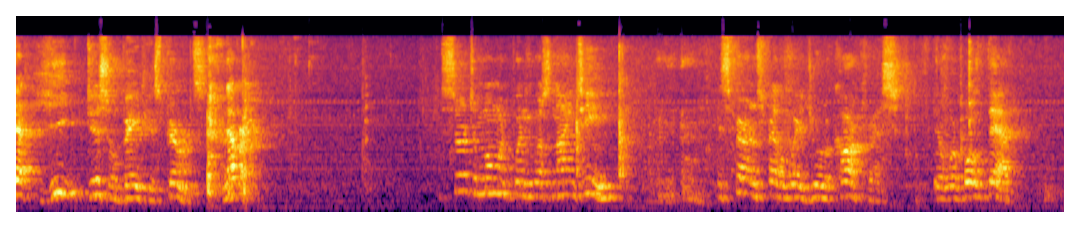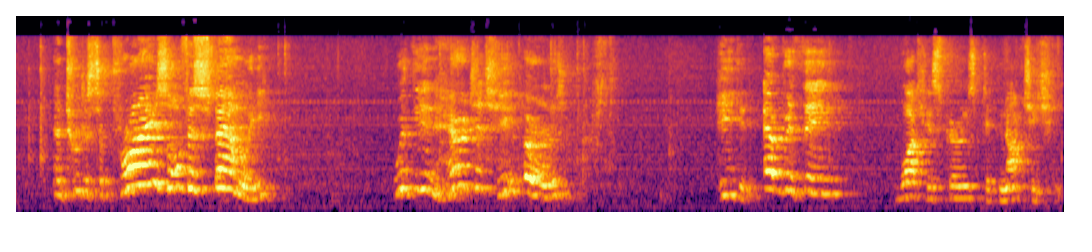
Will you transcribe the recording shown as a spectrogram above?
that he disobeyed his parents. Never. A certain moment when he was 19, his parents fell away to a car crash. They were both dead. And to the surprise of his family, with the inheritance he earned, he did everything what his parents did not teach him.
